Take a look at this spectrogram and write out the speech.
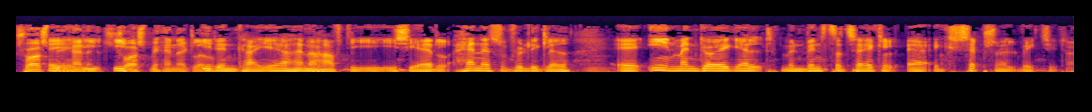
Trust me, øh, han, i- trust me, han er glad. I den karriere, han ja. har haft i, i Seattle. Han er selvfølgelig glad. Mm. en man gør ikke alt, men venstre tackle er exceptionelt vigtigt. Ja.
